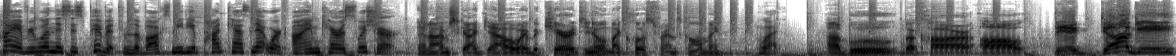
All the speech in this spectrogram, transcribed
Hi, everyone. This is Pivot from the Vox Media Podcast Network. I'm Kara Swisher. And I'm Scott Galloway. But Kara, do you know what my close friends call me? What? Abu Bakar al Big Doggy.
